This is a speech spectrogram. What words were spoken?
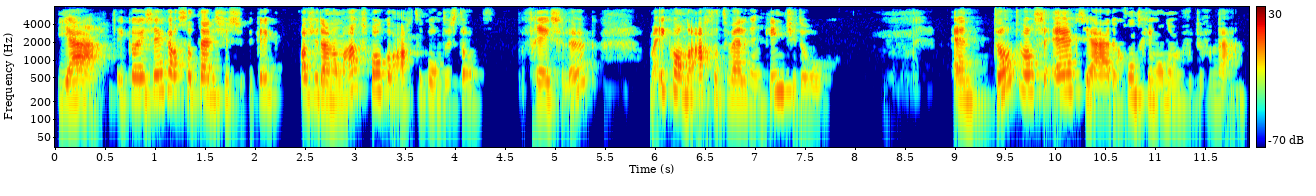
ja, ik kan je zeggen, als dat tijdens je. Kijk, als je daar normaal gesproken al achter komt, is dat vreselijk. Maar ik kwam erachter terwijl ik een kindje droeg. En dat was echt, ja, de grond ging onder mijn voeten vandaan.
